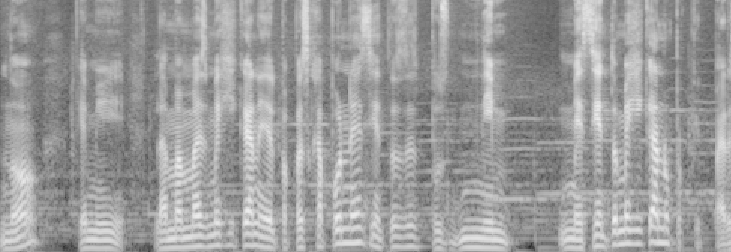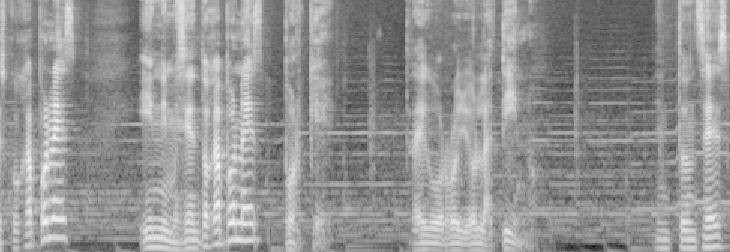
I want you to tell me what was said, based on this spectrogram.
¿No? Que mi, la mamá es mexicana y el papá es japonés. Y entonces, pues ni me siento mexicano porque parezco japonés y ni me siento japonés porque traigo rollo latino. Entonces,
